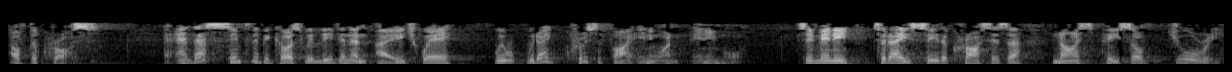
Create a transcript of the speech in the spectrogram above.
of the cross. And that's simply because we live in an age where we, we don't crucify anyone anymore. See, many today see the cross as a nice piece of jewellery.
